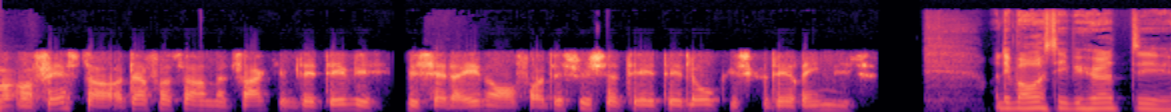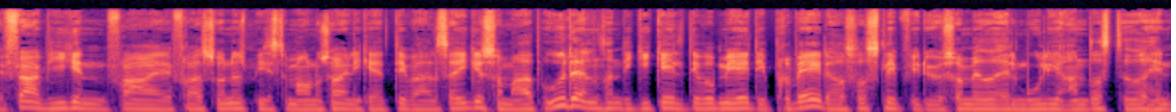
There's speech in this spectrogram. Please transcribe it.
og, og fester, og derfor så har man sagt, at det er det, vi, vi sætter ind over for. Det synes jeg, det, det er logisk, og det er rimeligt. Og det var også det, vi hørte øh, før weekenden fra, øh, fra sundhedsminister Magnus Heunicke, at det var altså ikke så meget på uddannelsen, det gik galt. Det var mere i det private, og så slipper vi det jo så med alle mulige andre steder hen.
